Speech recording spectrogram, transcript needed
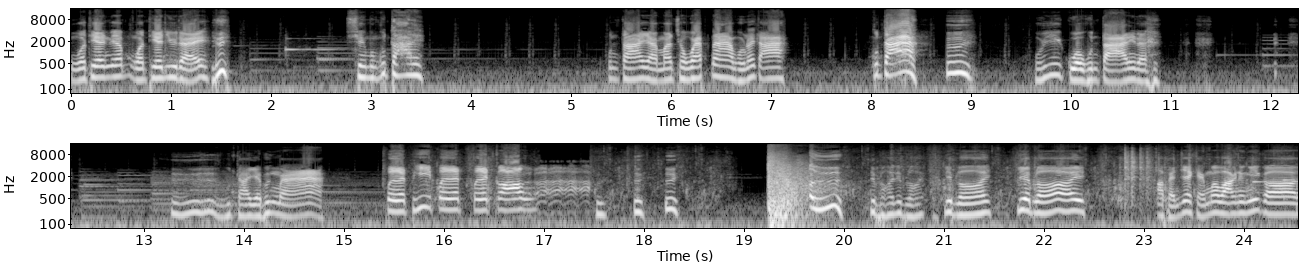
หัวเทียนครับหัวเทียนอยู่ไหนเฮ้ยเสียงเหมือนคุณตาเลยคุณตาอย่ามาชะแวบหน้าผมนะตาคุณตาเฮ้ยโอ้ยกลัวคุณตานี่นะเออคุณตาอย่าเพิ่งมา เปิดพี่เปิดเปิดกล่องเฮ้ยเฮ้ยเออเรียบร้อยเรียบร้อยเรียบร้อยเรียบร้อยเอาแผ่นแยกแข็งมาวางตรงนี้ก่อน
